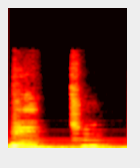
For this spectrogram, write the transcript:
One, two.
